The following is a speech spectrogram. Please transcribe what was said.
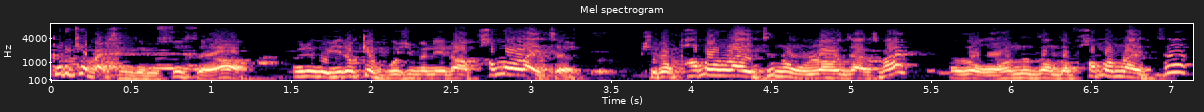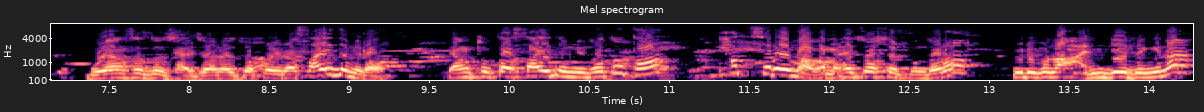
그렇게 말씀드릴 수 있어요. 그리고 이렇게 보시면 이런 팝업라이트 비록 팝업라이트는 올라오지 않지만 그래도 어느 정도 팝업라이트 모양새도 잘 전해줬고 이런 사이드미러 양쪽 다 사이드미러도 다 파츠로 마감을 해줬을 뿐더러 그리고는 안개 등이나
